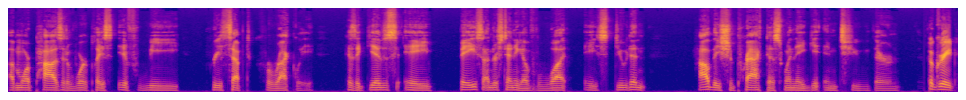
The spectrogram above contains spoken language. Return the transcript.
a more positive workplace if we precept correctly, because it gives a base understanding of what a student, how they should practice when they get into their. Agreed.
